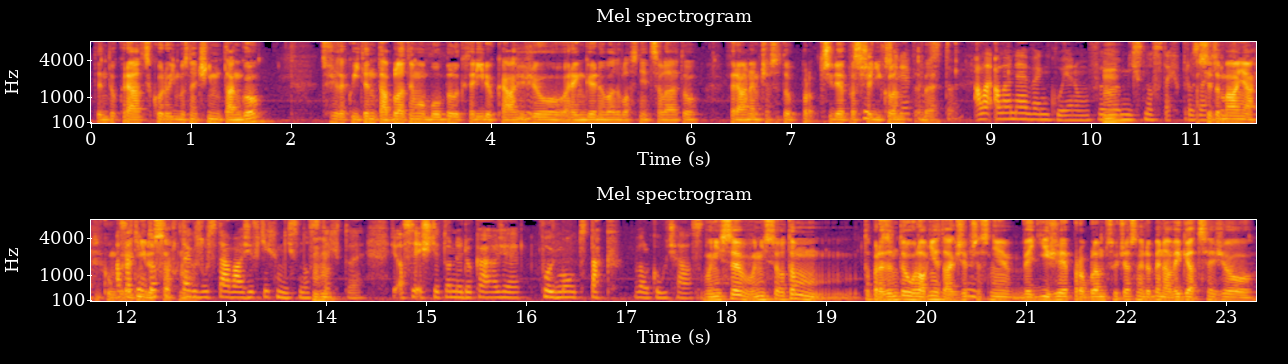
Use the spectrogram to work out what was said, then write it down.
tentokrát s kodovým označením Tango, což je takový ten tablet nebo mobil, který dokáže že jo, rengenovat vlastně celé to v reálném čase to pro- 3D prostředí Tři- kolem 3D tebe. prostor. Ale, ale ne venku, jenom v Hmm. místnostech pro Asi zatím. to má nějaký A konkrétní zatím to dosah. no. tak zůstává, že v těch místnostech Mhm. to je. Že asi ještě to nedokáže pojmout tak velkou část. Oni se, oni se o tom to prezentují hlavně tak, že Hmm. přesně vědí, že je problém v současné době navigace, že jo,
